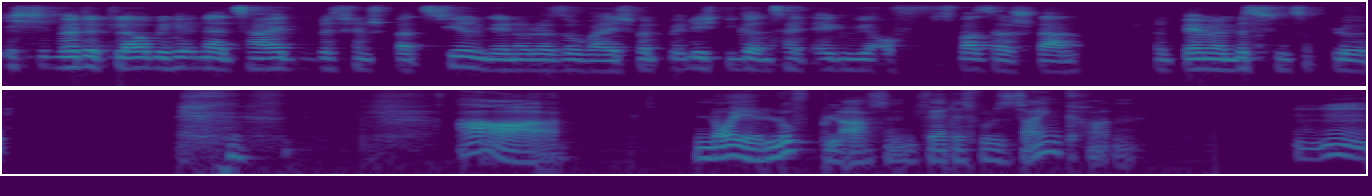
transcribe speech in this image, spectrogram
ich würde, glaube ich, in der Zeit ein bisschen spazieren gehen oder so, weil ich würde mir nicht die ganze Zeit irgendwie aufs Wasser starren. Das wäre mir ein bisschen zu blöd. Ah, neue Luftblasen, wer das wohl sein kann. Mhm.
